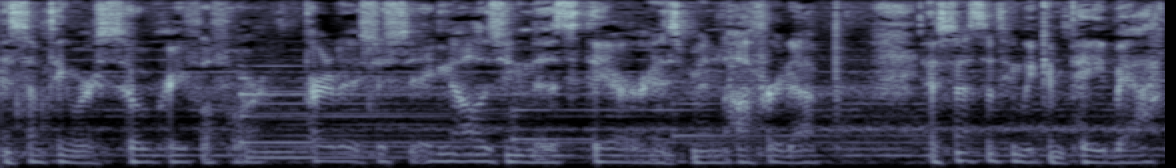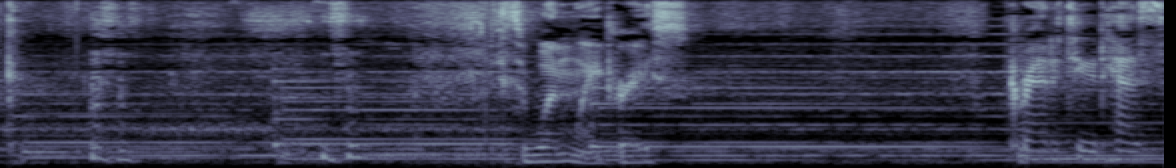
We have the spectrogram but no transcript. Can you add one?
It's something we're so grateful for. Part of it is just acknowledging that it's there and it's been offered up. It's not something we can pay back. Mm-hmm. it's a one way grace. Gratitude has,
